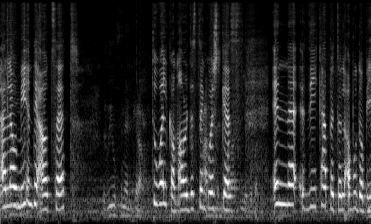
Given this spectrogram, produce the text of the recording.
allow me in the outset to welcome our distinguished guests in the capital, Abu Dhabi.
